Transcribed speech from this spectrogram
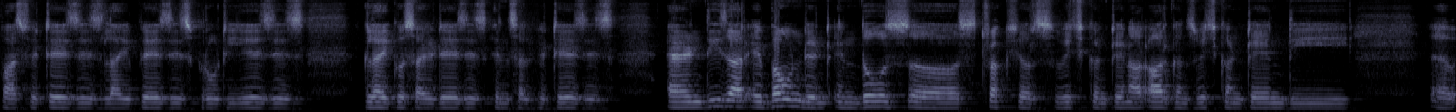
phosphatases, lipases, proteases, glycosidases, and sulfatases and these are abundant in those uh, structures which contain or organs which contain the uh,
